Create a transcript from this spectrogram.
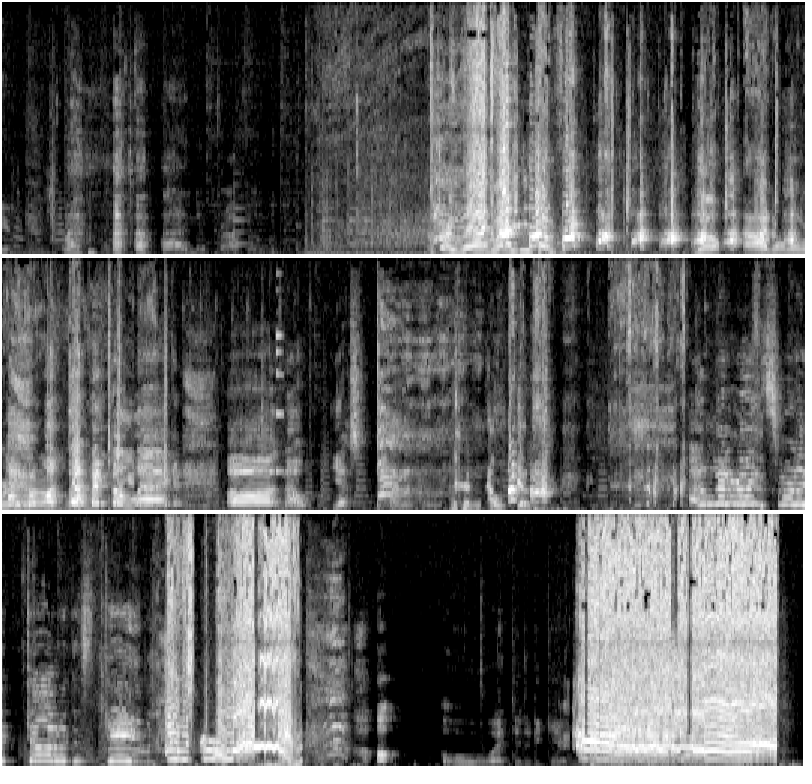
you. no problem. Sorry, what? Where did you come from? well, I don't know where. Uh, what the well, heck? The you dead? lag? Uh, no. Yes. no, yes. I literally swear to God with this game. I was still alive! Oh. Oh, I did it again.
